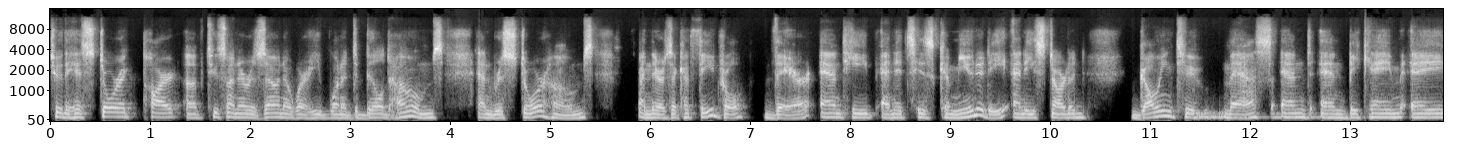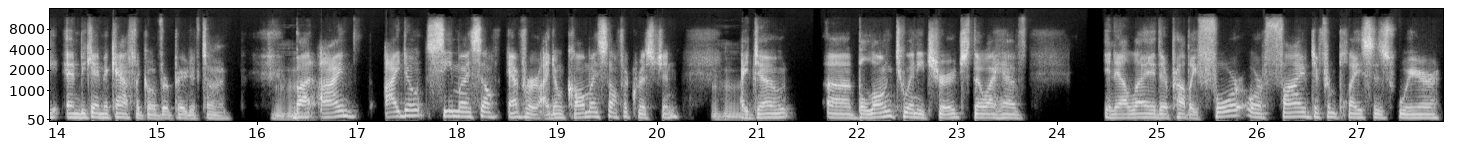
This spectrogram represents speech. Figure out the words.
to the historic part of Tucson, Arizona, where he wanted to build homes and restore homes. and there's a cathedral there and he and it's his community and he started going to mass and and became a and became a catholic over a period of time mm-hmm. but i'm i don't see myself ever i don't call myself a christian mm-hmm. i don't uh, belong to any church though i have in la there are probably four or five different places where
